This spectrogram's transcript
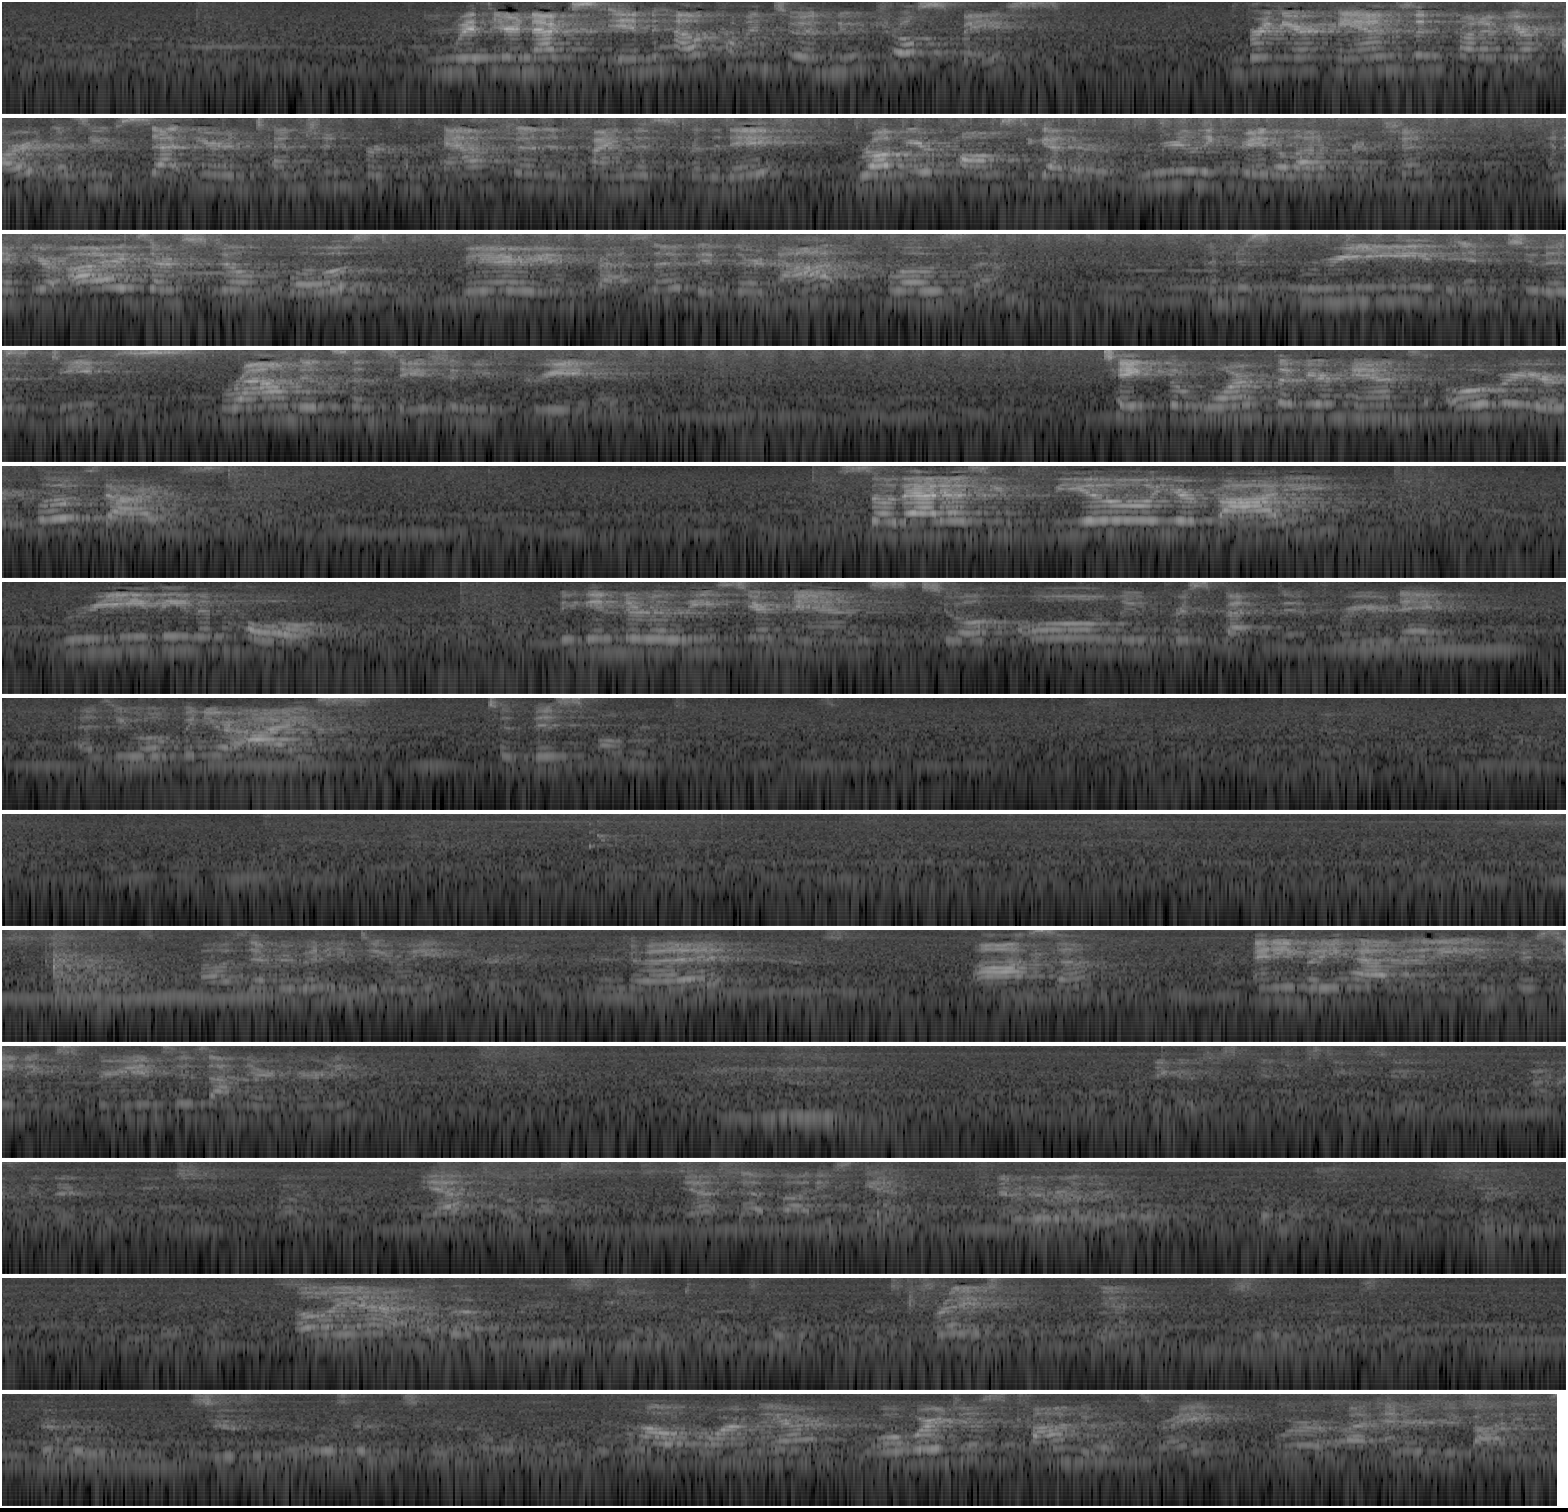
With your next inhale, come into a neutral space. Bring your hands in front of your heart as you've set your intention for compassion and kindness for the day. Rub your palms together. Really create a lot of friction. And if your eyes are still closed, very impressive. If they're not, close them. And just breathe into this deep grounded sensation you've created. Take the warmth of your hands over your closed eyes so that as you feel your body breathing and whole, begin to release your hands to a whole new perspective for your day as you open your eyes to this moment. On their journey? I think it was just interesting to kind of connect with each body. Yeah? That was awesome. Yeah, that body scan. I never really. That much Oh yeah. I've done these many times, but Right. Yeah. So many times uh, they were seriously. I was getting scared how hot they were. How warm they are? Well, we're just conduits, right? We're uh, energy bodies.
